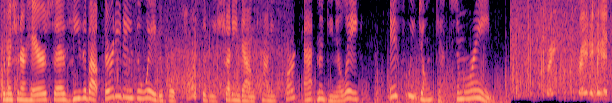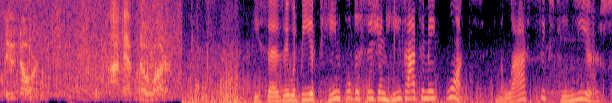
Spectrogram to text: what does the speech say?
Commissioner Harris says he's about 30 days away before possibly shutting down County Park at Medina Lake if we don't get some rain. Straight, straight ahead, due north. I have no water. He says it would be a painful decision he's had to make once in the last 16 years.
